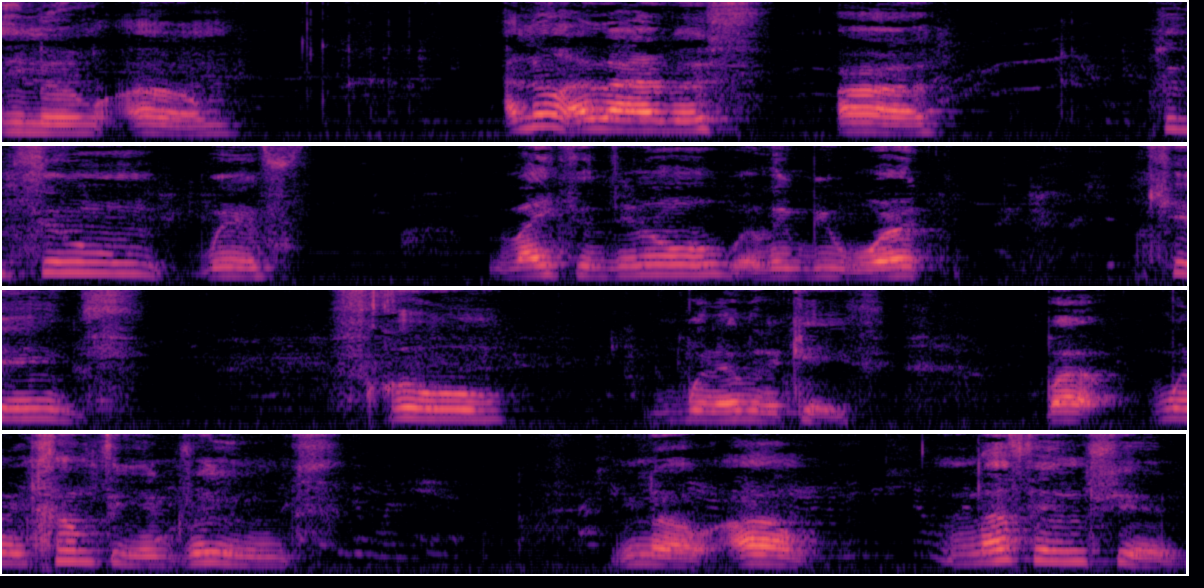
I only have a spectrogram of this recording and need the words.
You know, um, I know a lot of us are consumed with life in general, whether it be work, kids, school, whatever the case. But when it comes to your dreams, you know, um, nothing should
